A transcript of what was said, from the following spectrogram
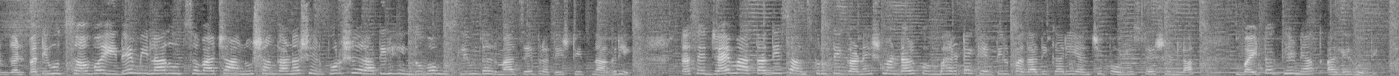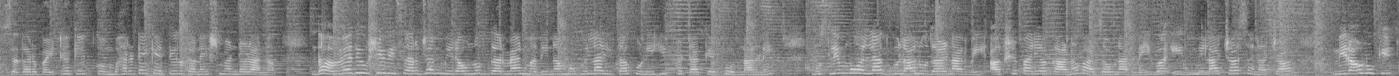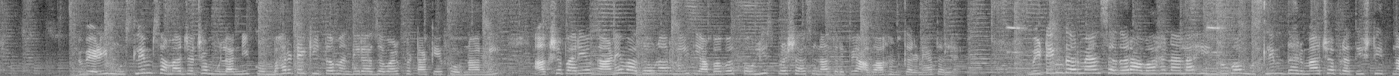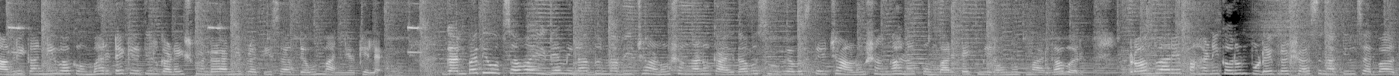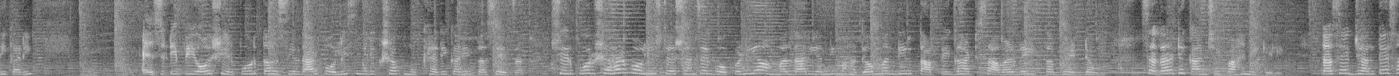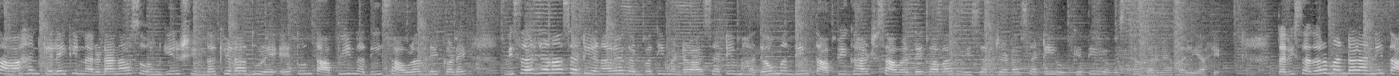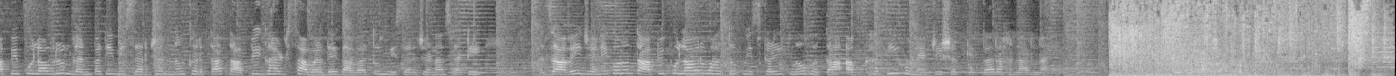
गणपती उत्सव व ईदे मिलाद उत्सवाच्या अनुषंगानं शिरपूर शहरातील हिंदू व मुस्लिम धर्माचे प्रतिष्ठित नागरिक तसेच जय माता दी सांस्कृतिक गणेश मंडळ कुंभारटेक येथील पदाधिकारी यांची पोलीस स्टेशनला बैठक घेण्यात आली होती. सदर बैठकीत कुंभारटेक येथील गणेश मंडळानं दहाव्या दिवशी विसर्जन मिरवणूक दरम्यान मदिना मोहल्ला इथं कुणीही फटाके फोडणार नाही मुस्लिम मोहल्ल्यात गुलाल उधळणार नाही आक्षेपार्ह गाणं वाजवणार नाही व ईद मिलाच्या सणाच्या मिरवणुकीत वेळी मुस्लिम समाजाच्या मुलांनी कुंभारटेक इथं मंदिराजवळ फटाके फोडणार नाही आक्षेपार्ह गाणे वाजवणार नाहीत याबाबत पोलीस प्रशासनातर्फे आवाहन करण्यात आलं मीटिंग दरम्यान सदर आवाहनाला हिंदू व मुस्लिम धर्माच्या प्रतिष्ठित नागरिकांनी व कुंभारटेक येथील गणेश मंडळांनी प्रतिसाद देऊन मान्य केलाय. गणपती उत्सव व ईदे मिलादुन्नबीच्या अनुषंगानं कायदा व सुव्यवस्थेच्या अनुषंगानं कुंभारटेक मिरवणूक मार्गावर ड्रोनद्वारे पाहणी करून पुढे प्रशासनातील सर्व अधिकारी S D P O Shirpur तहसीलदार पोलीस निरीक्षक मुख्याधिकारी तसेच शिरपूर शहर पोलीस स्टेशनचे गोपनीय अंमलदार यांनी महादेव मंदिर तापी घाट इथं भेट देऊन सदर ठिकाणची पाहणी केली. तसेच जनतेस आवाहन केले की नरडाणा सोनगीर शिंदखेडा धुळे येथून तापी नदी सावळदेकडे विसर्जनासाठी येणाऱ्या गणपती मंडळासाठी महादेव मंदिर तापी घाट सावळदे गावात विसर्जनासाठी योग्य ती व्यवस्था करण्यात आली आहे. तरी सदर मंडळांनी तापी पुलावरून गणपती विसर्जन न करता तापी घाट सावळदे गावातून विसर्जनासाठी जावे जेणेकरून तापी पुलावर वाहतूक विस्कळीत न होता अपघाती होण्याची शक्यता राहणार नाही.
